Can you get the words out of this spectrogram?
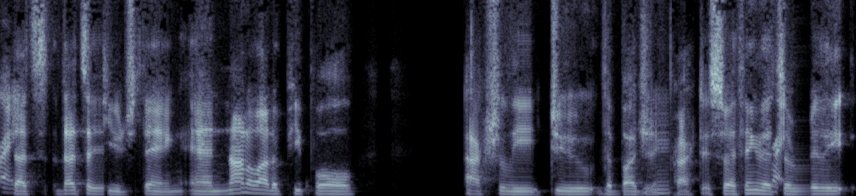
right. that's that's a huge thing. And not a lot of people actually do the budgeting practice. So I think that's right. a really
